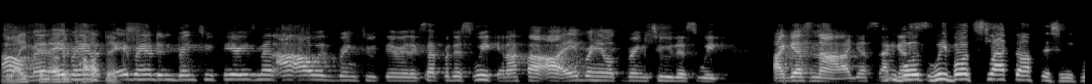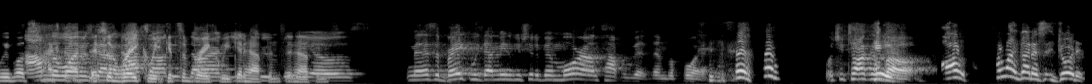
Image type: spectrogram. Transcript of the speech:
Oh man, Abraham Abraham didn't bring two theories, man. I always bring two theories, except for this week. And I thought, oh, Abraham will bring two this week. I guess not. I guess I we guess both, we both slacked off this week. We both. I'm the one who's It's got a break week. It's a break week. It happens. Videos. It happens. Man, it's a break week. That means we should have been more on top of it than before. what you talking Hey, about? all, all I gotta say, Jordan,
